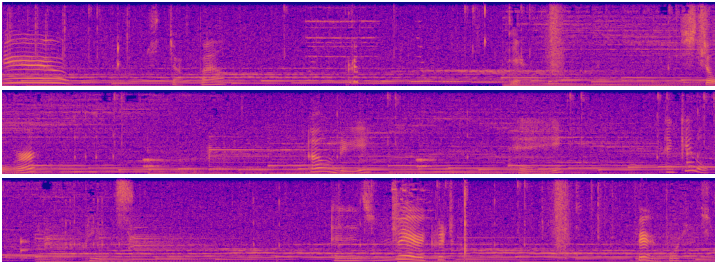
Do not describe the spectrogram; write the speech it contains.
No. Stockpile. There. Store. Only hay and kibble, please. And it's very critical. Very important.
